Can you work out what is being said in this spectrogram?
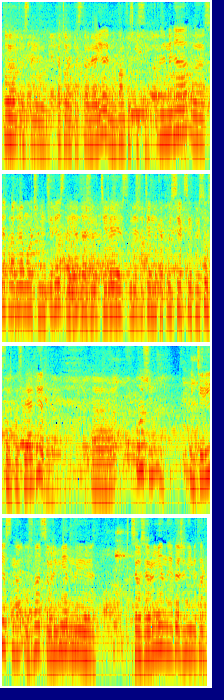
той отрасли, которую представляю я, именно банковский сектор. Для меня вся программа очень интересная, я даже теряюсь между тем, на какой секции присутствовать после обеда. Э, очень интересно узнать современные, современные даже не, метод,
